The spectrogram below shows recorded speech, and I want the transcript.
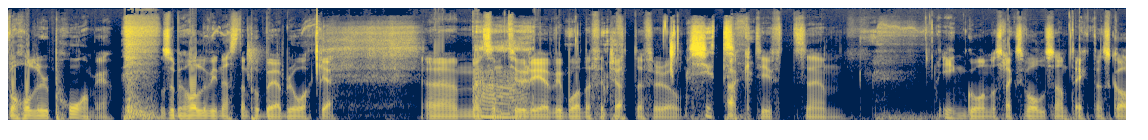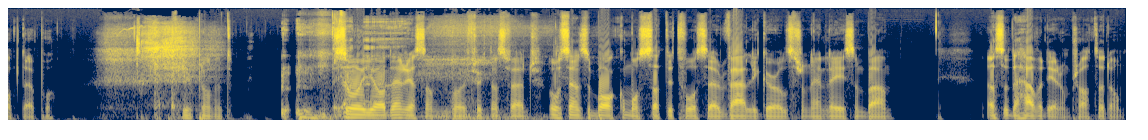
Vad håller du på med? Och så håller vi nästan på att börja bråka. Eh, men som Ah. tur är vi båda för trötta för att Shit. aktivt um, ingå något slags våldsamt äktenskap där på flygplanet. Så ja, den resan var fruktansvärd. Och sen så bakom oss satt det två så här Valley Girls från LA som bara... Alltså det här var det de pratade om.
